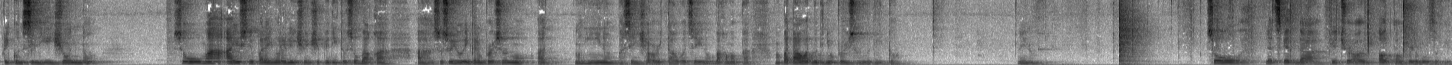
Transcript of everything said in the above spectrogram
reconciliation, no? So, maayos nyo pala yung relationship nyo dito. So, baka uh, susuyuin ka ng person mo at manghingi ng pasensya or tawad sa'yo, no? Baka mapa, mapatawad mo din yung person mo dito. Ayun, no? So, let's get the future outcome for the both of you.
